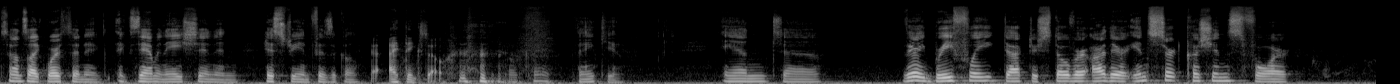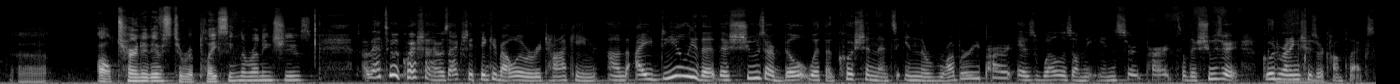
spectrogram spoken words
sounds like worth an ex examination and history and physical. I think so. okay, thank you. And uh, very briefly, Dr. Stover, are there insert cushions for uh, alternatives to replacing the running shoes? Oh, that's a good question. I was actually thinking about while we were talking. Um, ideally, the, the shoes are built with a cushion that's in the rubbery part as well as on the insert part. So the shoes are good running shoes are complex.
